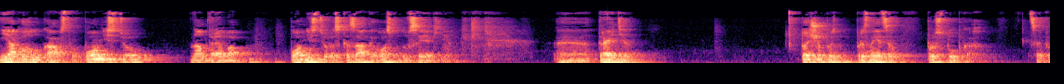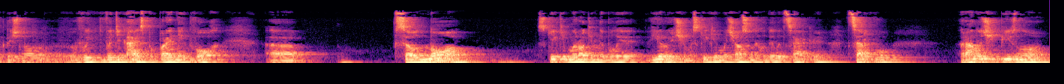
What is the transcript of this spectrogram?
Ніякого лукавства. Повністю нам треба повністю розказати Господу все, як є. Е, Третє. Той, що признається в проступках. Це фактично е, витікає з попередніх двох. Е, Все одно, скільки б ми років не були віруючими, скільки б ми часу не ходили в церкві, в церкву, рано чи пізно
